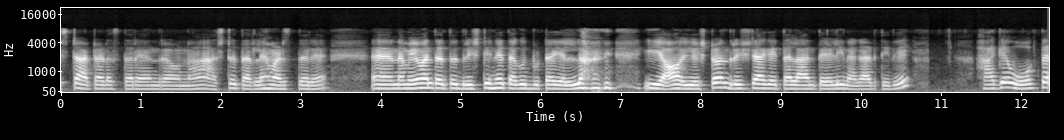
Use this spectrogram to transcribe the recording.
ಎಷ್ಟು ಆಟ ಆಡಿಸ್ತಾರೆ ಅಂದರೆ ಅವನ್ನ ಅಷ್ಟು ತರಲೆ ಮಾಡಿಸ್ತಾರೆ. ನಮ್ಮ ಹೇಮಂತಂತೂ ದೃಷ್ಟಿನೇ ತೆಗೆದ್ಬಿಟ್ಟ ಎಲ್ಲ ಈ ಎಷ್ಟೊಂದು ದೃಷ್ಟಿ ಆಗೈತಲ್ಲ ಅಂತೇಳಿ ನಗಾಡ್ತಿದ್ವಿ. ಹಾಗೆ ಹೋಗ್ತಾ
